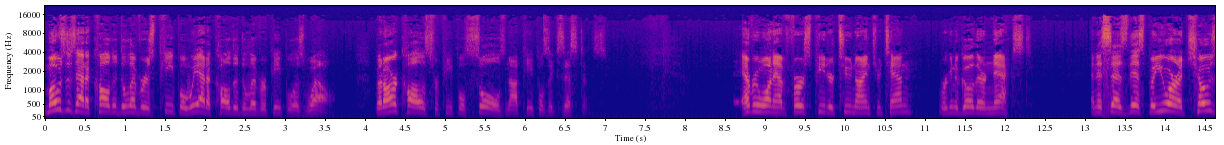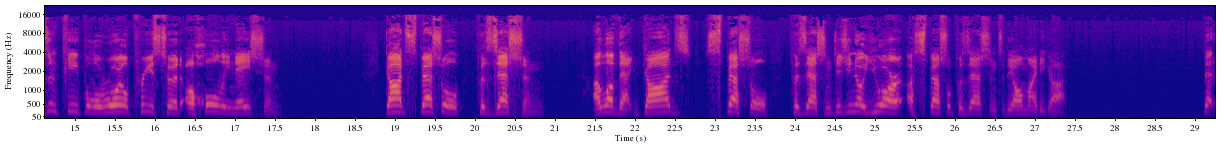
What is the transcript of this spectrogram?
Moses had a call to deliver his people. We had a call to deliver people as well. But our call is for people's souls, not people's existence. Everyone have 1 Peter 2 9 through 10. We're going to go there next. And it says this But you are a chosen people, a royal priesthood, a holy nation, God's special possession. I love that. God's special possession. Did you know you are a special possession to the Almighty God? That,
